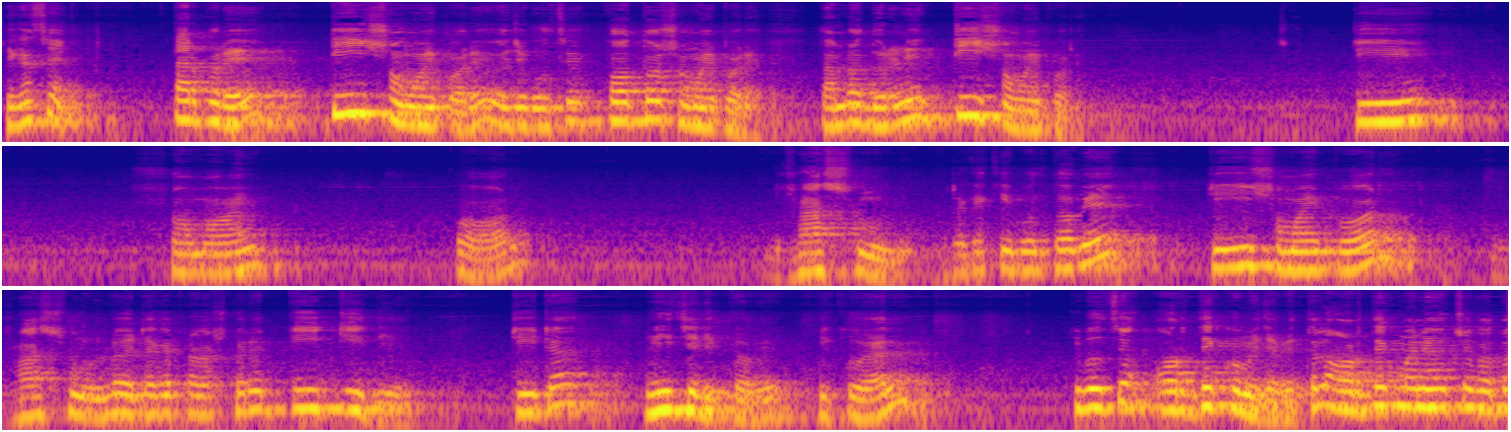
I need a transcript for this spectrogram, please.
ঠিক আছে? তারপরে টি সময় পরে, ওই যে বলছে কত সময় পরে? তা আমরা ধরে নিই টি সময় পরে। টি সময় পর হ্রাস মূল্য। এটাকে কি বলতে হবে? টি সময় পর হ্রাস মূল্য এটাকে প্রকাশ করে পিটি দিয়ে। টিটা নিচে লিখতে হবে ইকুয়াল কি বলছে? অর্ধেক কমে যাবে। তাহলে অর্ধেক মানে হচ্ছে কত?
